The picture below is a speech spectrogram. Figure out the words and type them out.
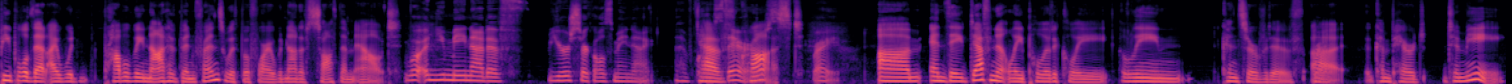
People that I would probably not have been friends with before, I would not have sought them out. Well, and you may not have your circles may not have crossed Have theirs. crossed. Right. Um, and they definitely politically lean conservative uh, compared to me.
